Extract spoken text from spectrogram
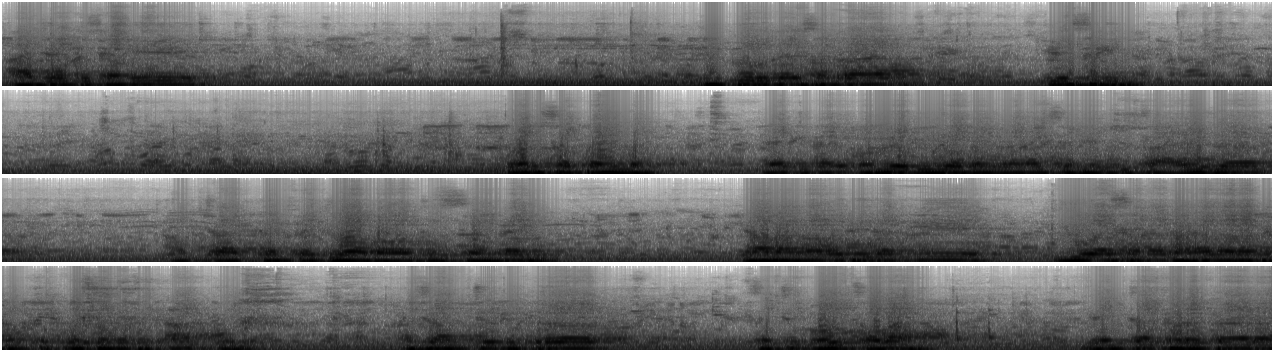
आज या ठिकाणी हिंदू हृदय सम्राट केसरी वर्ष पहिलं या ठिकाणी भव्य दिव्य बैलगाडा शर्यतीचं आयोजन आमच्या अत्यंत जीवाभावाचं सहकारी या भागामध्ये त्यांनी युवासांना घराघरापर्यंत पोहोचवण्याचं काम केलं असे आमचे मित्र सचिन भाऊ चव्हाण यांच्या खरं तर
